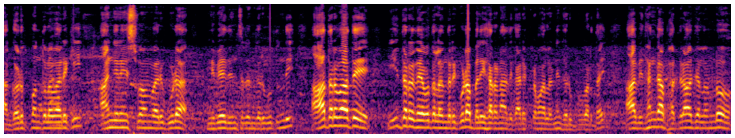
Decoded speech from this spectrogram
ఆ గరుత్పంతుల వారికి ఆంజనేయ స్వామి వారికి కూడా నివేదించడం జరుగుతుంది. ఆ తర్వాతే ఇతర దేవతలందరికీ కూడా బలిహరణాది కార్యక్రమాలన్నీ జరుపబడతాయి ఆ విధంగా భద్రాచలంలో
